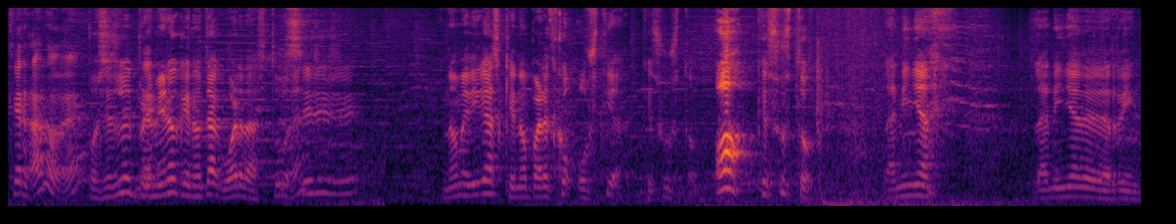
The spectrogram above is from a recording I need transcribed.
Qué raro, ¿eh? pues es el primero que no te acuerdas tú, ¿eh? Sí, sí, sí. No me digas que no parezco. Hostia, qué susto. ¡Oh! ¡Qué susto! La niña. La niña de The Ring.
